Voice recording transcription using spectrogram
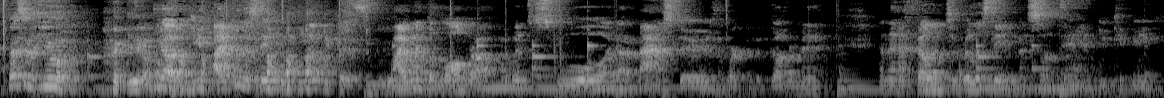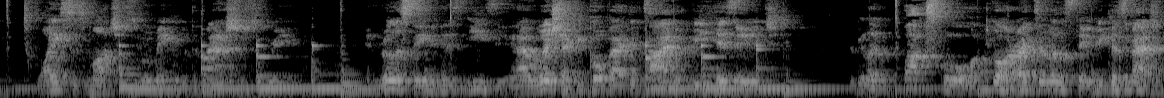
Especially you, You, I feel the same with you because I went the long route. I went to school, I got a master's, I worked for the government, and then I fell into real estate and I saw, damn, you can make twice as much as you were making with a master's degree in real estate, and it's easy. And I wish I could go back in time and be his age and be like, fuck school, I'm going right to real estate. Because imagine,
